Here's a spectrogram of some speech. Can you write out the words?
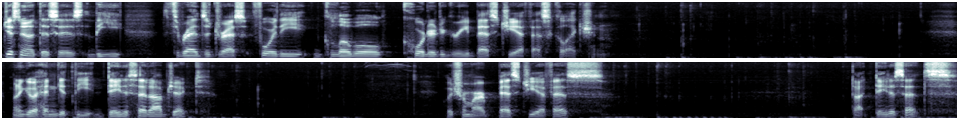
Just note this is the THREDDS address for the global quarter degree best GFS collection. I'm going to go ahead and get the dataset object, which from our best GFS dot datasets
